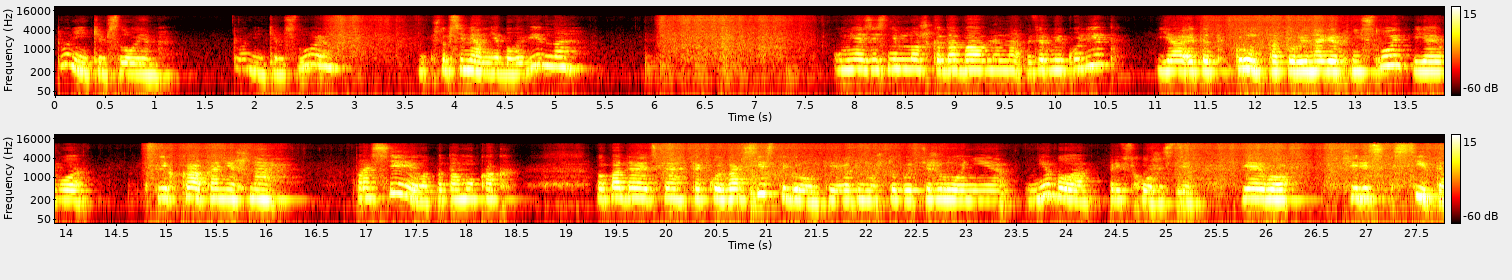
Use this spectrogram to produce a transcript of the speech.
тоненьким слоем, тоненьким слоем, чтобы семян не было видно. У меня здесь немножко добавлено вермикулит. Я этот грунт, который на верхний слой, я его слегка, конечно, просеяла, потому как попадается такой ворсистый грунт. Я думаю, чтобы тяжело не, не было при всхожести, я его через сито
